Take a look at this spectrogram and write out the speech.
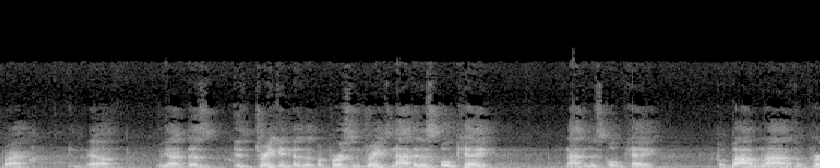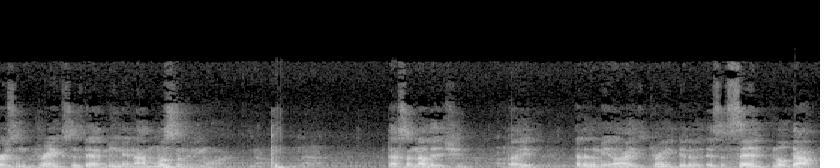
Right. And Now we got does is drinking does if a person drinks, not that it's okay. Not that it's okay. But bottom line, if a person drinks, does that mean they're not Muslim anymore? No. no. That's another issue. Right? That doesn't mean all right, he's drinking. did it. It's a sin, no doubt.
